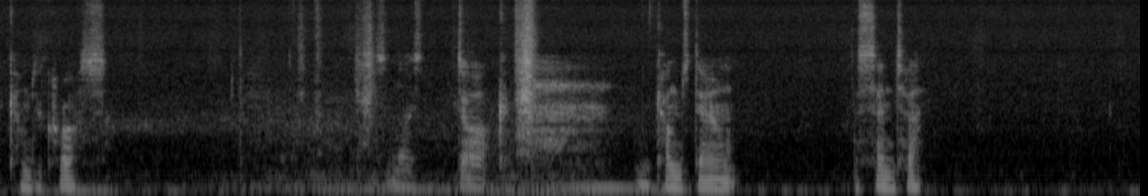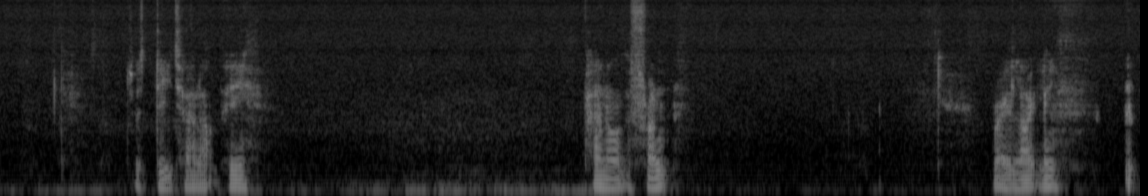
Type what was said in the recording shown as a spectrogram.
It comes across. Nice dark. Comes down the centre. Just detail up the panel at the front very lightly. Get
